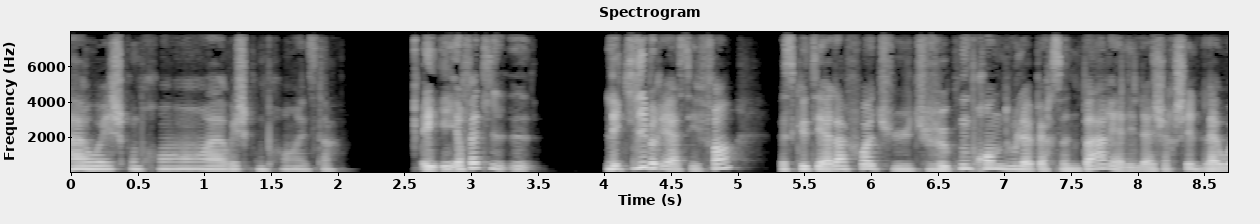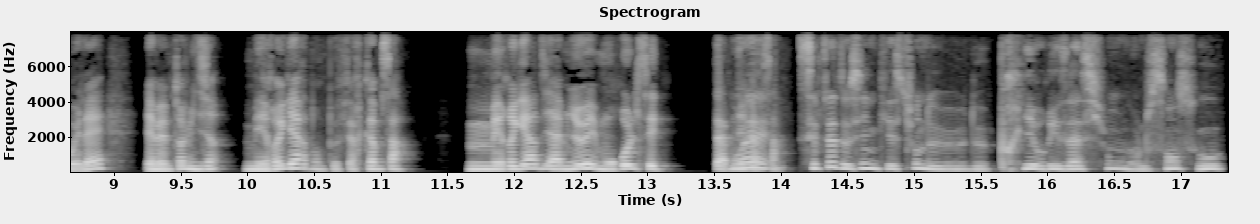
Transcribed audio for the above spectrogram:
Ah ouais, je comprends, ah oui, je comprends, etc. Et, et en fait, l'équilibre est assez fin parce que tu es à la fois, tu, tu veux comprendre d'où la personne part et aller la chercher là où elle est, et en même temps lui dire Mais regarde, on peut faire comme ça. Mais regarde, il y a mieux, et mon rôle, c'est d'amener vers ça. C'est peut-être aussi une question de, de, priorisation, dans le sens où,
